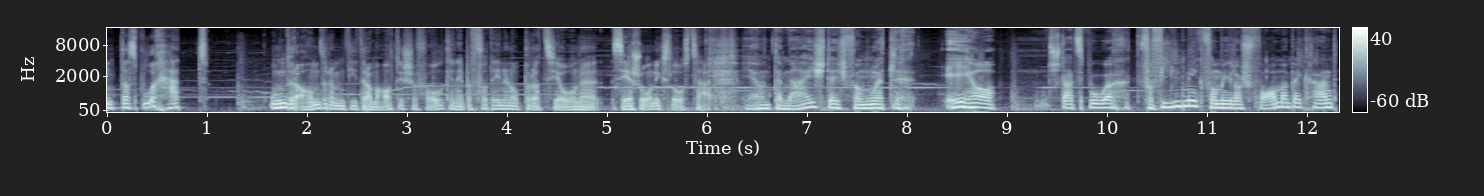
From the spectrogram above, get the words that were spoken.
Und das Buch hat unter anderem die dramatischen Folgen eben von diesen Operationen sehr schonungslos gezeigt. Ja, und der meiste ist vermutlich eher statt das Buch die Verfilmung von Milos Forman bekannt.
